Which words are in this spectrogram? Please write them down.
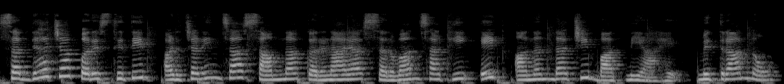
सध्याच्या परिस्थितीत अडचणींचा सामना करणाऱ्या सर्वांसाठी एक आनंदाची बातमी आहे. मित्रांनो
